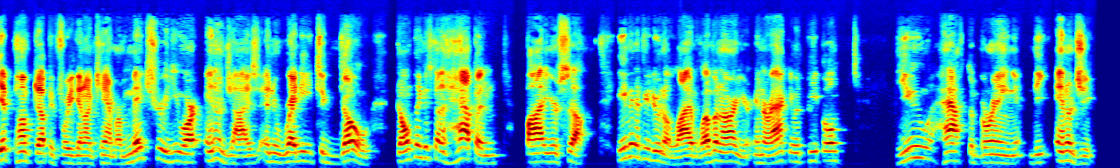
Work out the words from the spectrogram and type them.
Get pumped up before you get on camera. Make sure you are energized and ready to go. Don't think it's going to happen by yourself. Even if you're doing a live webinar, you're interacting with people, you have to bring the energy.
